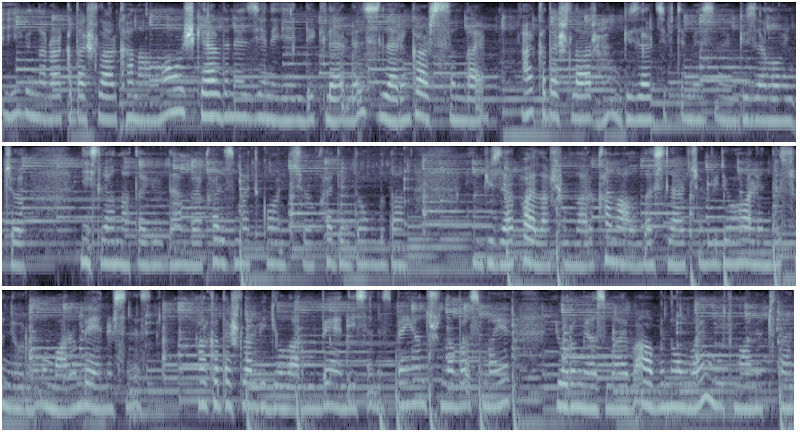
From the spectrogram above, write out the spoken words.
İyi günler arkadaşlar kanalıma hoş geldiniz. Yeni yeniliklerle sizlerin karşısındayım. Arkadaşlar güzel çiftimiz, güzel oyuncu Neslihan Atagül'den ve karizmatik oyuncu Kadir Doğulu'dan güzel paylaşımları kanalımda sizler için video halinde sunuyorum. Umarım beğenirsiniz. Arkadaşlar videolarımı beğendiyseniz beğen tuşuna basmayı, yorum yazmayı ve abone olmayı unutmayın lütfen.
